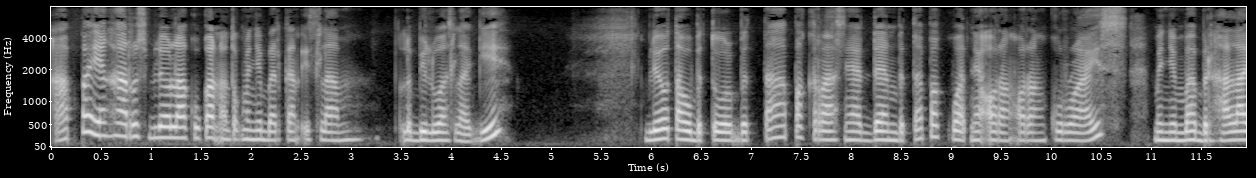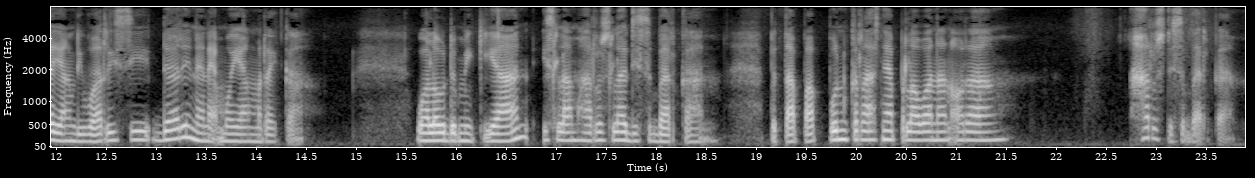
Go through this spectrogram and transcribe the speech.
Apa yang harus beliau lakukan untuk menyebarkan Islam lebih luas lagi? Beliau tahu betul betapa kerasnya dan betapa kuatnya orang-orang Quraisy menyembah berhala yang diwarisi dari nenek moyang mereka. Walau demikian, Islam haruslah disebarkan. Betapapun kerasnya perlawanan orang, harus disebarkan.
